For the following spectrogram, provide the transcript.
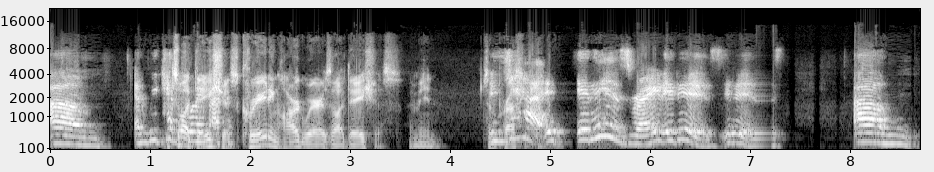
Um, and we kept it's audacious. Creating hardware is audacious. I mean, it's impressive. Yeah, it, it is, right? It is. It is. Um,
